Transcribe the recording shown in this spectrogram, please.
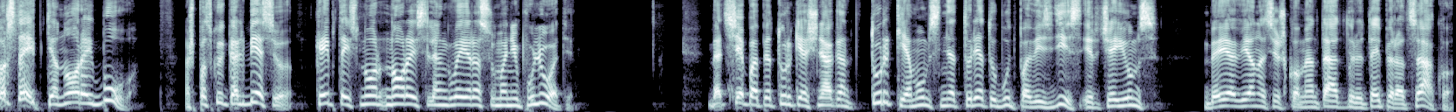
Nors taip, tie norai buvo. Aš paskui kalbėsiu, kaip tais norais lengvai yra sumanipuliuoti. Bet šiaip apie Turkiją šnekant, Turkija mums neturėtų būti pavyzdys. Ir čia jums, beje, vienas iš komentatorių taip ir atsako.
